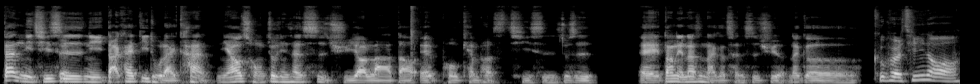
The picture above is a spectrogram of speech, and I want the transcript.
但你其实你打开地图来看，你要从旧金山市区要拉到 Apple Campus，其实就是，诶，当年那是哪个城市去了？那个 Cupertino，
